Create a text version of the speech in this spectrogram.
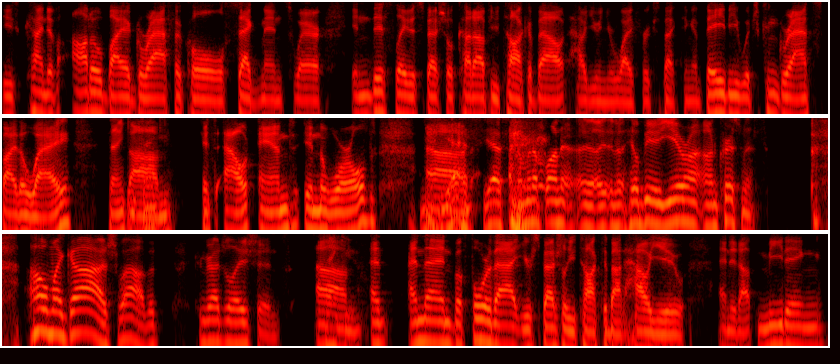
these kind of autobiographical segments where in this latest special cut up, you talk about how you and your wife are expecting a baby, which congrats, by the way. Thank you. Thank Um, you. It's out and in the world. yes, yes. Coming up on, uh, he'll be a year on, on Christmas. Oh my gosh! Wow, that's congratulations. Thank um, you. And and then before that, your special, you talked about how you ended up meeting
